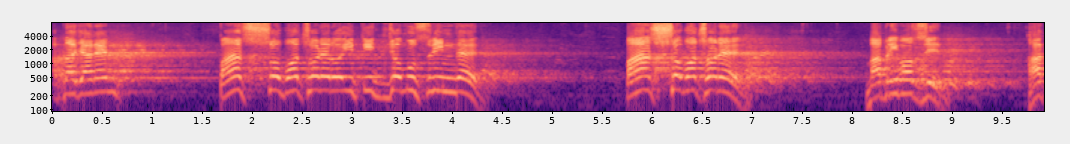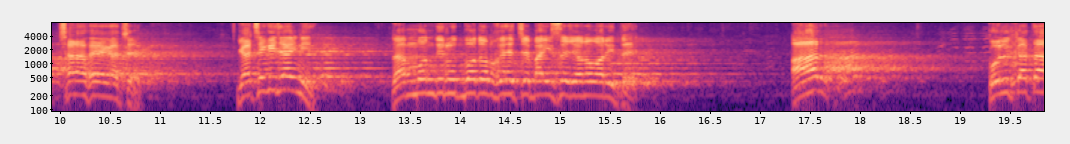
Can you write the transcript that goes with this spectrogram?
আপনারা জানেন, পাঁচশো বছরের ঐতিহ্য মুসলিমদের, পাঁচশো বছরের বাবরি মসজিদ হাতছাড়া হয়ে গেছে। গেছে কি যায়নি? রাম মন্দির উদ্বোধন হয়েছে বাইশে জানুয়ারিতে। আর কলকাতা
